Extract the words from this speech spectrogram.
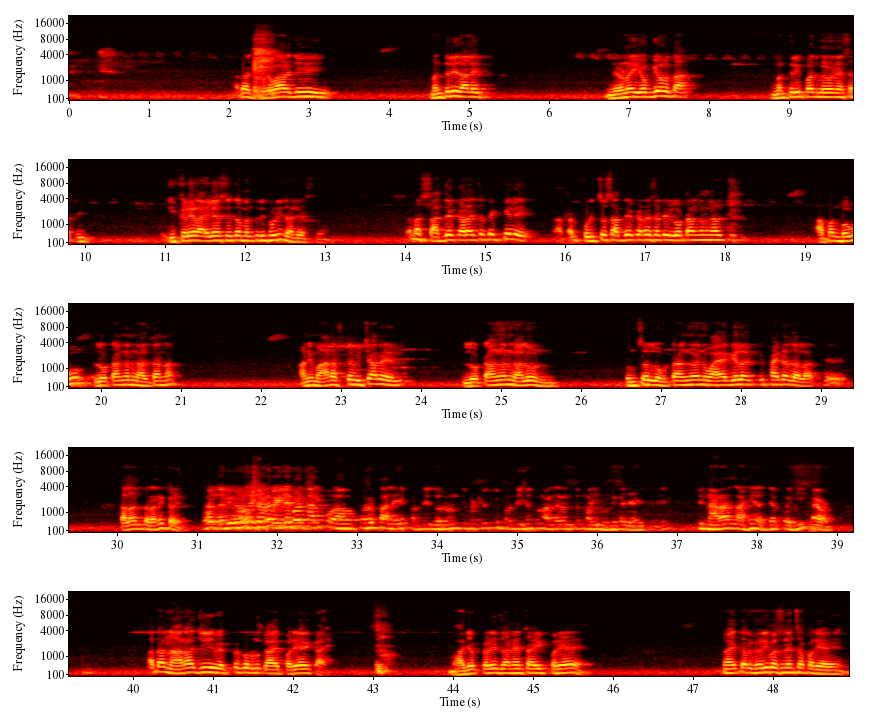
आता झिरवाळजी मंत्री झालेत. निर्णय योग्य होता. मंत्रीपद मिळवण्यासाठी इकडे राहिले असते तर मंत्री थोडी झाले असते. त्यांना साध्य करायचं ते केले. आता पुढचं साध्य करायसाठी लोटांगण घालते आपण बघू लोटांगण घालताना. आणि महाराष्ट्र विचारेल लोटांगण घालून तुमचं लोटांगण वाया गेलं की फायदा झाला. हे कालांतराने कळेल. अं, परत आले परदेशावरून ते म्हटले होते की परदेशातून आल्यानंतर माझी भूमिका जाहीर करेल. की नाराज आहे अद्यापही काय वाटतं? आता नाराजी व्यक्त करून काय पर्याय काय? भाजपकडे जाण्याचा एक पर्याय आहे. नाहीतर घरी बसण्याचा पर्याय आहे.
